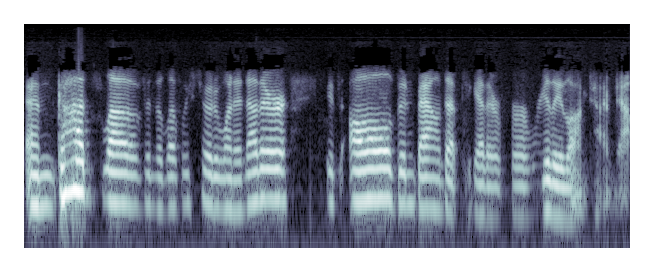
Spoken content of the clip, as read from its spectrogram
and God's love and the love we show to one another, it's all been bound up together for a really long time now.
